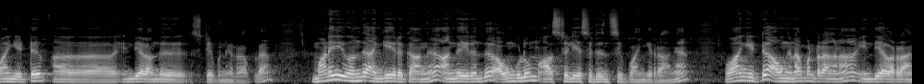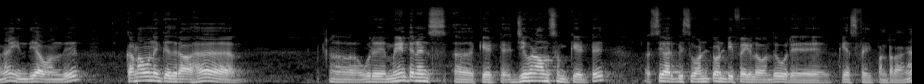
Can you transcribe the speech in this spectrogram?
வாங்கிட்டு இந்தியாவில் வந்து ஸ்டே பண்ணிடுறாப்புல மனைவி வந்து அங்கேயே இருக்காங்க. அங்கே இருந்து அவங்களும் ஆஸ்திரேலியா சிட்டிசன்ஷிப் வாங்கிடுறாங்க. வாங்கிட்டு அவங்க என்ன பண்ணுறாங்கன்னா இந்தியா வர்றாங்க. இந்தியா வந்து கணவனுக்கு எதிராக ஒரு மெயின்டெனன்ஸ் கேட்டு ஜீவனாம்சம் கேட்டு சிஆர்பிசி ஒன் டுவெண்ட்டி ஃபைவ்ல வந்து ஒரு கேஸ் ஃபைல் பண்ணுறாங்க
